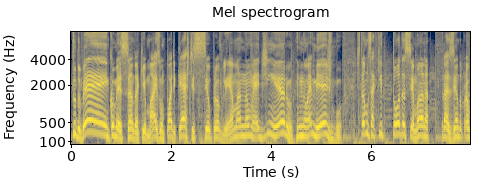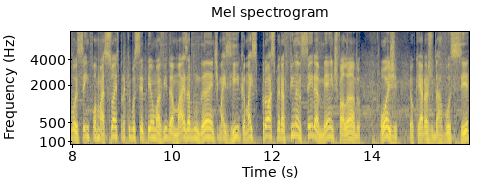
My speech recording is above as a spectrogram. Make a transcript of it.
Tudo bem? Começando aqui mais um podcast. Seu problema não é dinheiro, e não é mesmo. Estamos aqui toda semana trazendo para você informações para que você tenha uma vida mais abundante, mais rica, mais próspera financeiramente falando. Hoje eu quero ajudar você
